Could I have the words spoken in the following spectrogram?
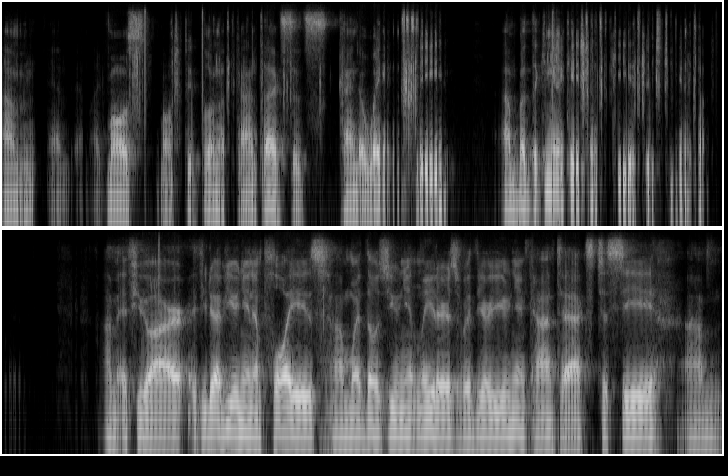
Um, and, and, like most most people in this context, it's kind of wait and see. Um, but the communication is key. Touch um, if you are if you do have union employees um, with those union leaders with your union contacts to see um,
